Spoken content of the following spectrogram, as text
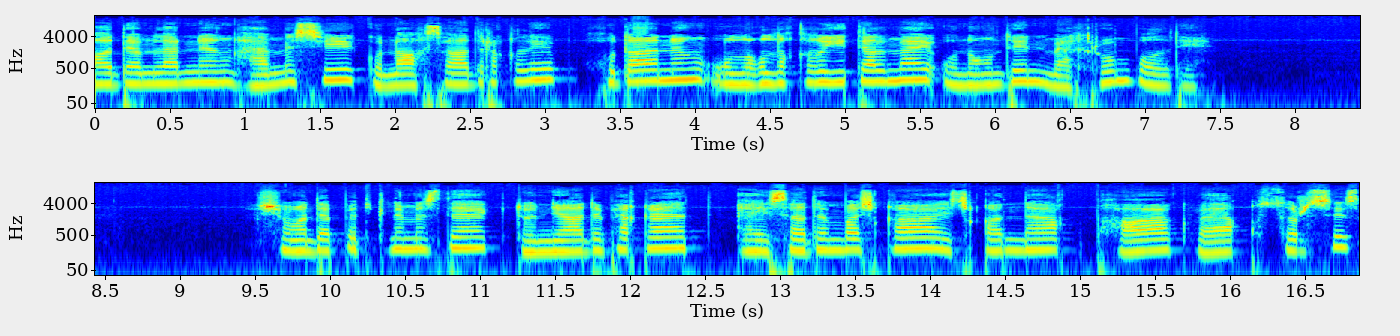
Адамларның һәммәсе гунах садыр кылып, Худоның улуглыгыга йетәлмәй, униң дин мәхрум булды. Шуңа да бүткәнемездә дөньяда фақат Әйсадан башка һеч кандай пак ва кусурсыз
